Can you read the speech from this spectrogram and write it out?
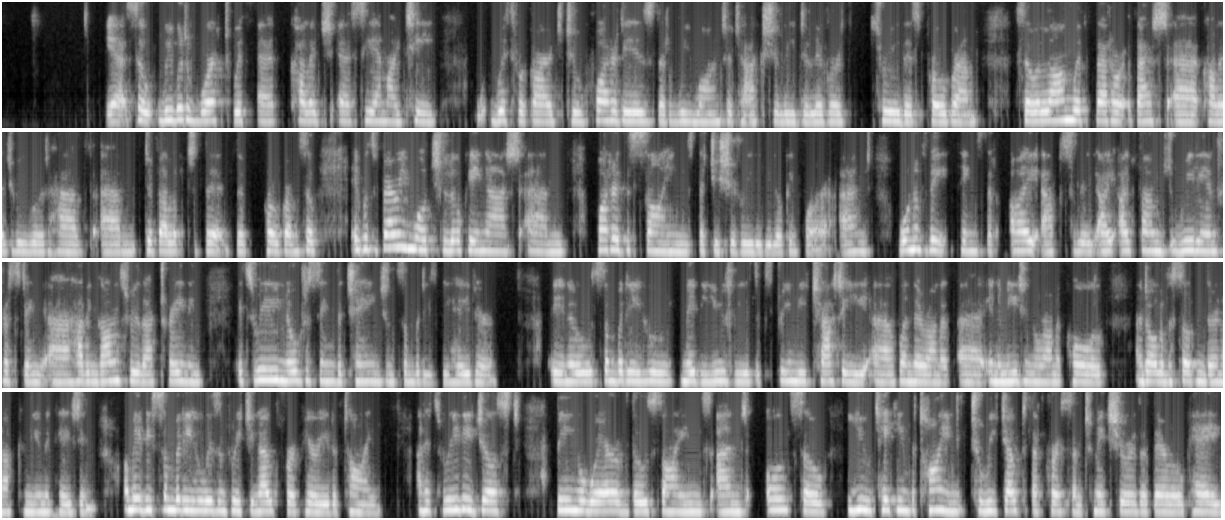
Yeah, so we would have worked with a college uh, CMIT with regard to what it is that we wanted to actually deliver through this program. So, along with that, or that uh, college, we would have um, developed the the program. So, it was very much looking at um, what are the signs that you should really be looking for. And one of the things that I absolutely I, I found really interesting, uh, having gone through that training, it's really noticing the change in somebody's behaviour you know somebody who maybe usually is extremely chatty uh, when they're on a uh, in a meeting or on a call and all of a sudden they're not communicating. Or maybe somebody who isn't reaching out for a period of time. And it's really just being aware of those signs and also you taking the time to reach out to that person to make sure that they're okay.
